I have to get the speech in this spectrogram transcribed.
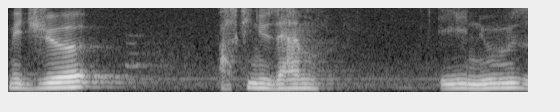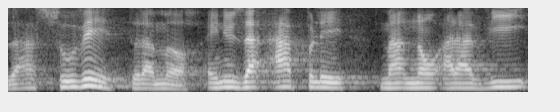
Mais Dieu, parce qu'il nous aime, il nous a sauvés de la mort et nous a appelés maintenant à la vie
